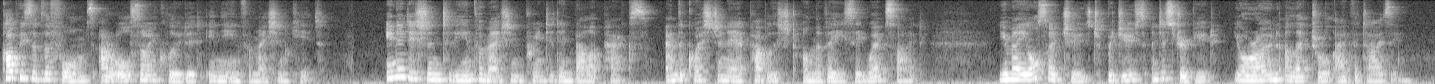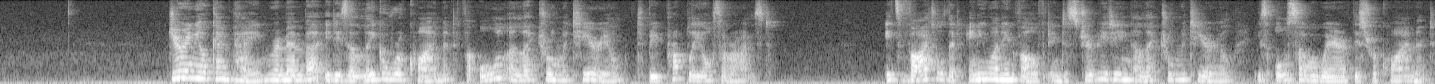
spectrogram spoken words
Copies of the forms are also included in the information kit. In addition to the information printed in ballot packs and the questionnaire published on the VEC website, you may also choose to produce and distribute your own electoral advertising. During your campaign, remember it is a legal requirement for all electoral material to be properly authorised. It's vital that anyone involved in distributing electoral material is also aware of this requirement,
